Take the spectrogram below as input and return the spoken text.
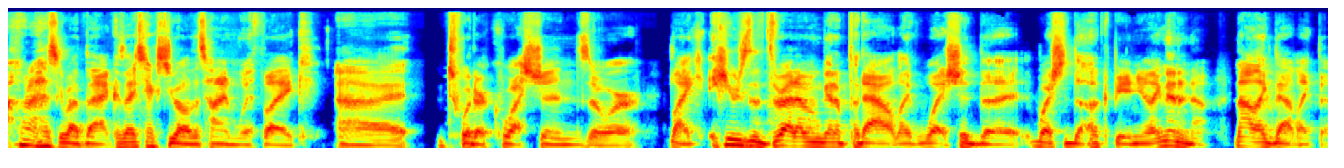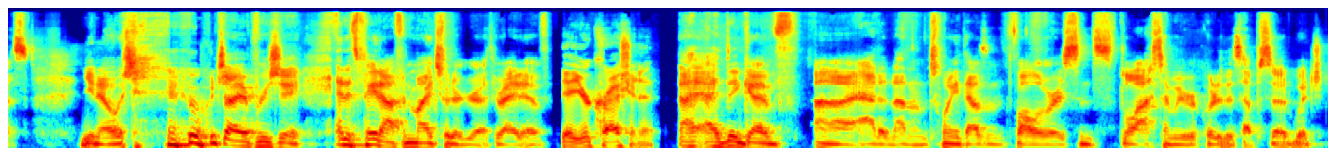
I want to ask about that because I text you all the time with like uh, Twitter questions or like, here's the thread I'm going to put out. Like, what should the what should the hook be? And you're like, no, no, no, not like that, like this. You know, which which I appreciate, and it's paid off in my Twitter growth, right? Of yeah, you're crushing it. I, I think I've uh, added I don't know twenty thousand followers since the last time we recorded this episode, which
